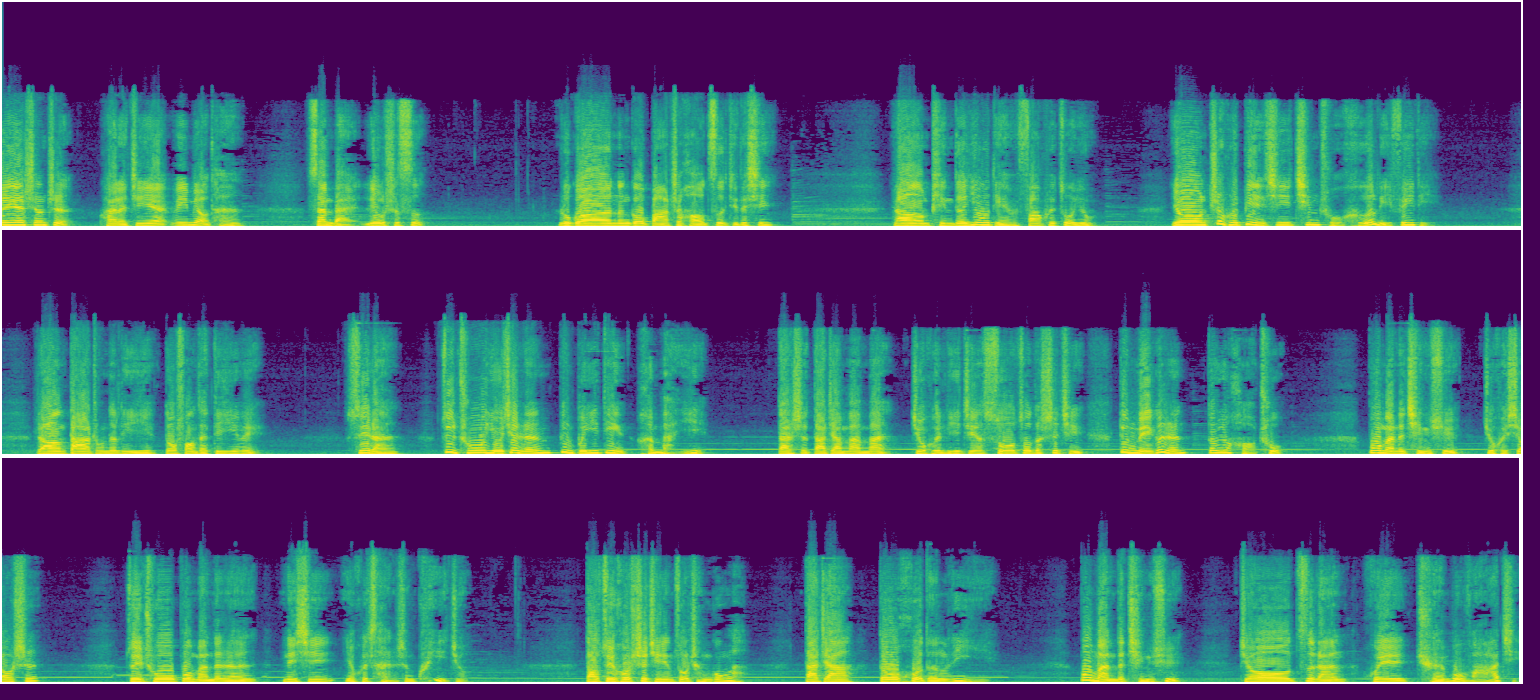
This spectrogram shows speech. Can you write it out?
真言生智，快乐经验微妙谈，三百六十四。如果能够把持好自己的心，让品德优点发挥作用，用智慧辨析清楚合理非理，让大众的利益都放在第一位。虽然最初有些人并不一定很满意，但是大家慢慢就会理解所做的事情对每个人都有好处。不满的情绪就会消失，最初不满的人内心也会产生愧疚，到最后事情做成功了，大家都获得了利益，不满的情绪就自然会全部瓦解。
